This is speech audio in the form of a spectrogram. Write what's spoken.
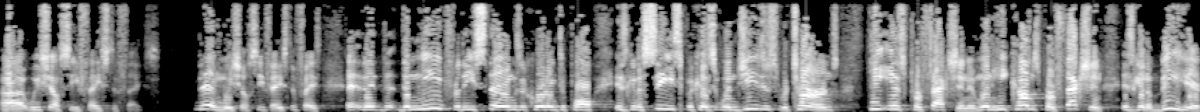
uh, we shall see face to face. Then we shall see face uh, to face. The, the, need for these things, according to Paul, is going to cease because when Jesus returns, He is perfection. And when He comes, perfection is going to be here.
